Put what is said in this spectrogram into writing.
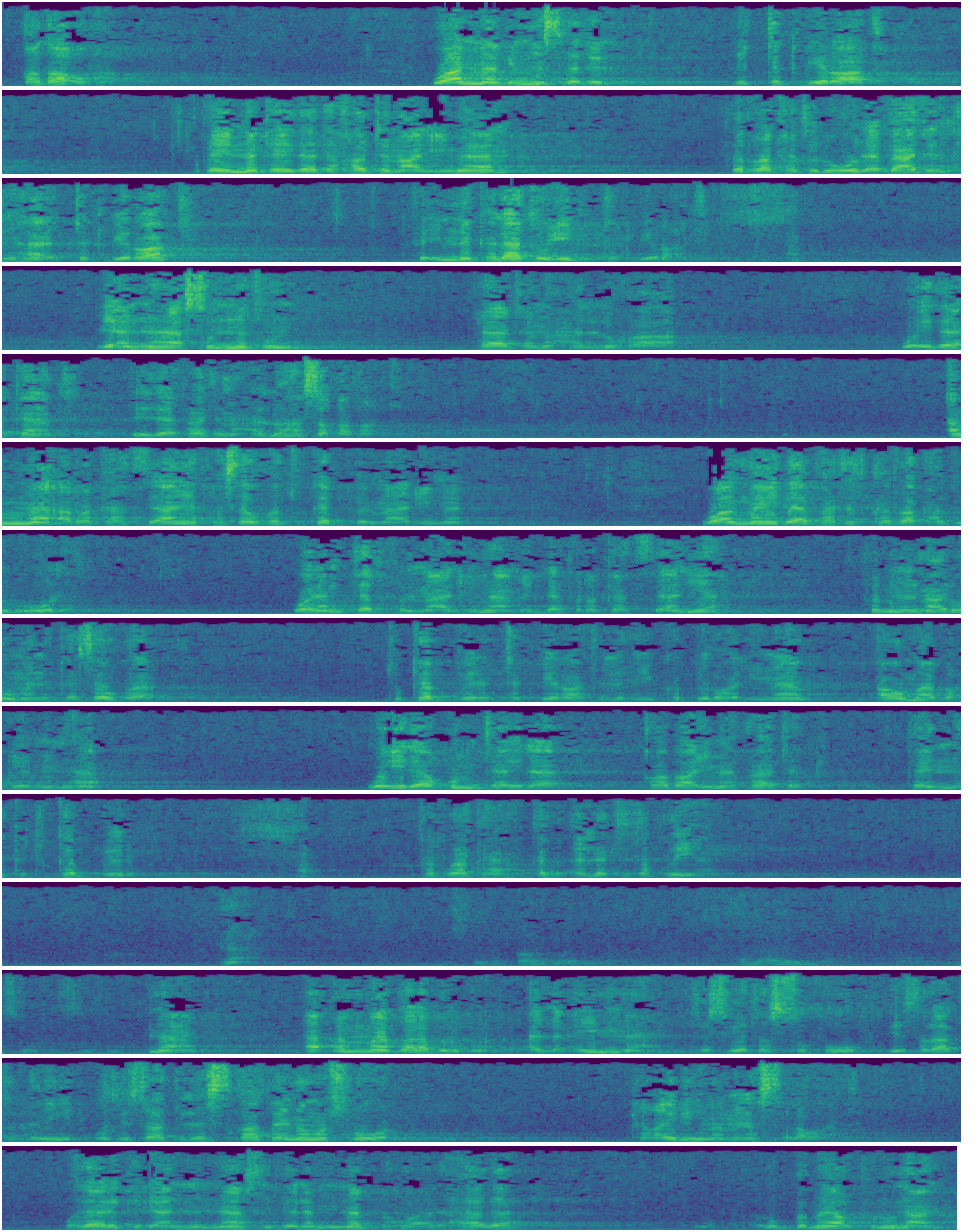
قضاؤها. وأما بالنسبة للتكبيرات فإنك إذا دخلت مع الإمام في الركعة الأولى بعد انتهاء التكبيرات فإنك لا تعيد التكبيرات لأنها سنة فات محلها وإذا كانت إذا فات محلها سقطت. أما الركعة الثانية فسوف تكبر مع الإمام. وأما إذا فاتتك الركعة الأولى ولم تدخل مع الإمام إلا في الركعة الثانية فمن المعلوم أنك سوف تكبر التكبيرات التي يكبرها الإمام أو ما بقي منها. وإذا قمت إلى قضاء ما فاتك فإنك تكبر في الركعة التي تقضيها. نعم. نعم. أما طلب الأئمة تسوية الصفوف في صلاة العيد وفي صلاة الاستسقاء فإنه مشروع كغيرهما من الصلوات. وذلك لأن الناس إذا لم ينبهوا على هذا ربما يغفلون عنه.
